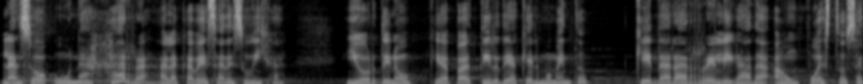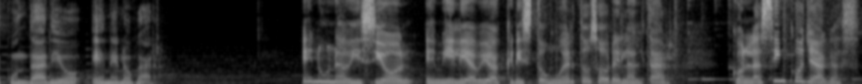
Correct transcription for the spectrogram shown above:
lanzó una jarra a la cabeza de su hija y ordenó que a partir de aquel momento quedara relegada a un puesto secundario en el hogar. En una visión, Emilia vio a Cristo muerto sobre el altar, con las cinco llagas,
